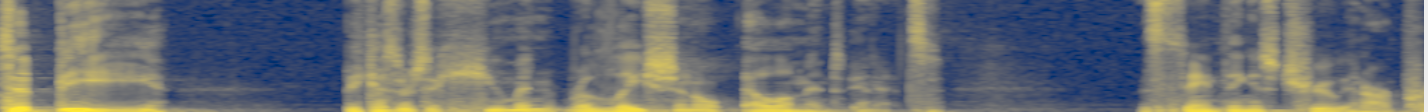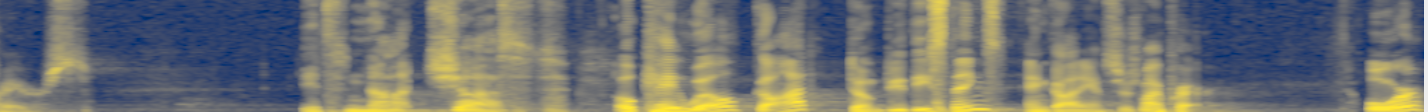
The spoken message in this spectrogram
to B because there's a human relational element in it. The same thing is true in our prayers. It's not just, okay, well, God, don't do these things, and God answers my prayer. Or,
